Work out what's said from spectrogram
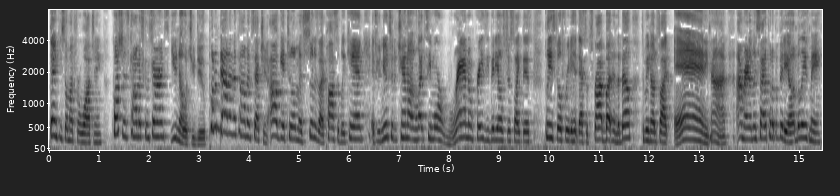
Thank you so much for watching. Questions, comments, concerns, you know what you do. Put them down in the comment section. I'll get to them as soon as I possibly can. If you're new to the channel and would like to see more random crazy videos just like this, please feel free to hit that subscribe button and the bell to be notified anytime I'm randomly decided to put up a video. And believe me,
